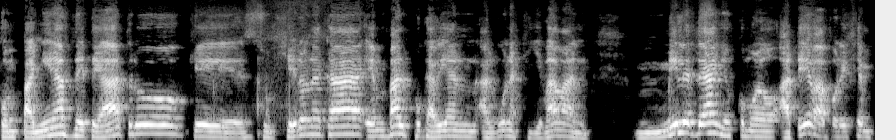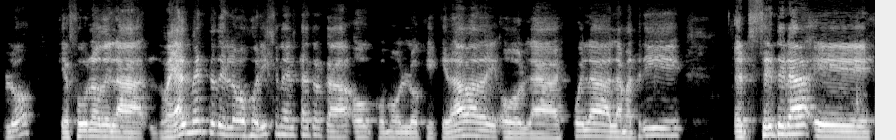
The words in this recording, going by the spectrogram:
compañías de teatro que surgieron acá en Valpo, que habían algunas que llevaban miles de años, como Ateva, por ejemplo, que fue uno de las, realmente de los orígenes del teatro acá, o como lo que quedaba de, o la escuela La Matriz, etcétera, eh,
